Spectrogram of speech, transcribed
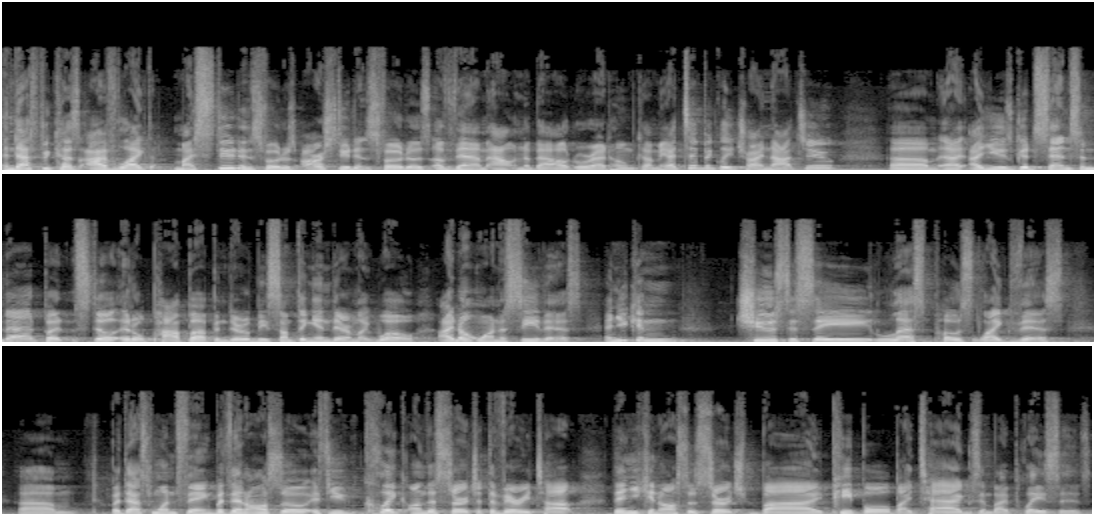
And that's because I've liked my students' photos, our students' photos of them out and about or at homecoming. I typically try not to, um, I, I, use good sense in that, but still it'll pop up and there'll be something in there. I'm like, whoa, I don't want to see this. And you can choose to see less posts like this. Um, but that's one thing. But then also, if you click on the search at the very top, then you can also search by people, by tags, and by places.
